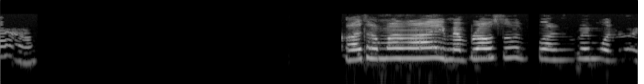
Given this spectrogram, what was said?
ยใครทำอะไรแมปเราสุดเปิดไปหมดเลย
